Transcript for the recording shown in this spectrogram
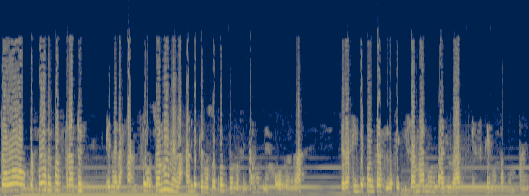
todo, pues todas esas frases en el afán, son, en el afán de que nosotros pues, nos sintamos mejor, ¿verdad? Pero a fin de cuentas, lo que quizá más nos va a ayudar es que nos acompañe,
